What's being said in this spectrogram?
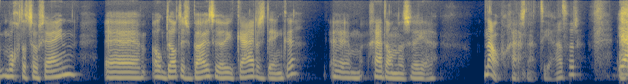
mocht dat zo zijn, eh, ook dat is buiten je kaders denken. Ehm, ga dan eens, eh, nou, ga eens naar het theater. Ja,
